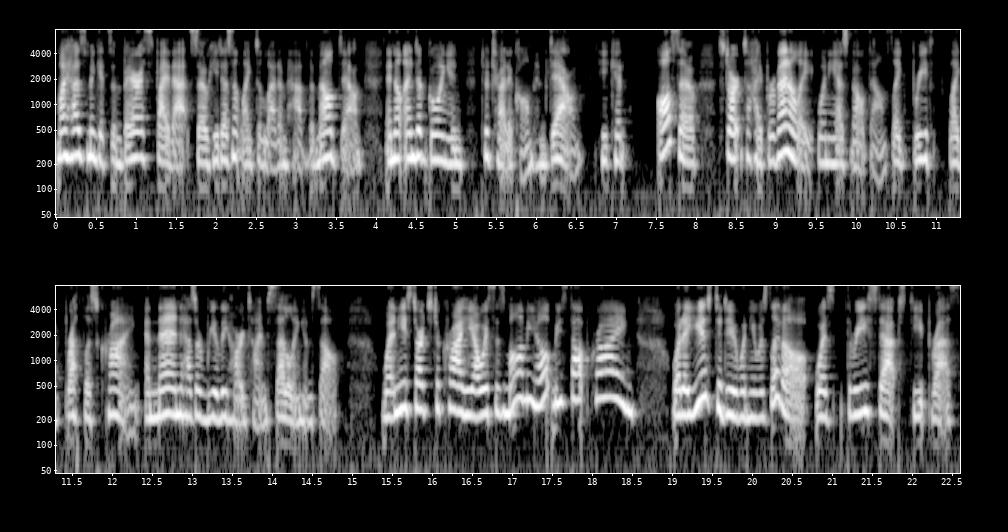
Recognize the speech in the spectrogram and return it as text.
My husband gets embarrassed by that, so he doesn't like to let him have the meltdown, and he'll end up going in to try to calm him down. He can also start to hyperventilate when he has meltdowns, like breathe like breathless crying, and then has a really hard time settling himself. When he starts to cry, he always says, Mommy, help me stop crying. What I used to do when he was little was three steps, deep breaths,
